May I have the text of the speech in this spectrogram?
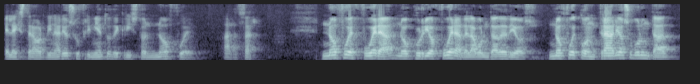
El extraordinario sufrimiento de Cristo no fue al azar. No fue fuera, no ocurrió fuera de la voluntad de Dios, no fue contrario a su voluntad,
